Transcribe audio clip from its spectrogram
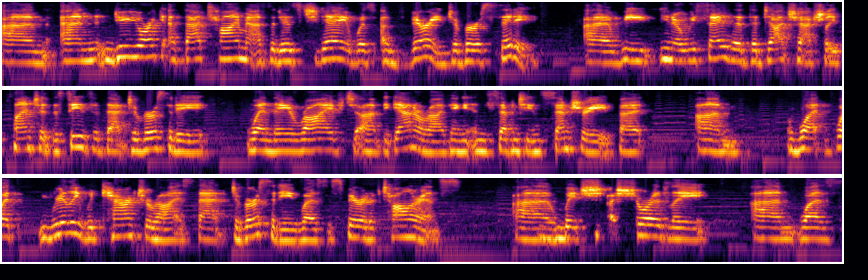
Um, and New York at that time, as it is today, was a very diverse city. Uh, we, you know, we say that the Dutch actually planted the seeds of that diversity when they arrived, uh, began arriving in the 17th century. But um, what what really would characterize that diversity was the spirit of tolerance, uh, mm-hmm. which assuredly um, was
